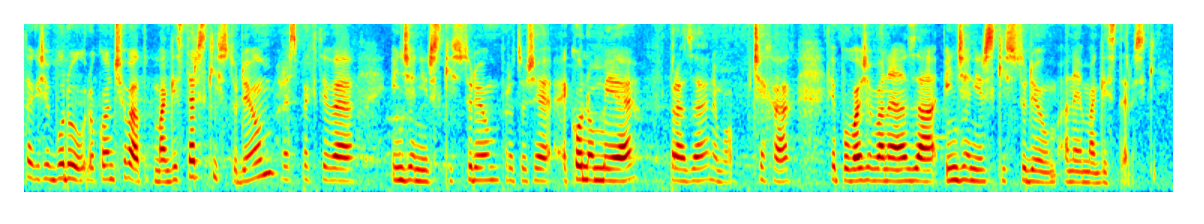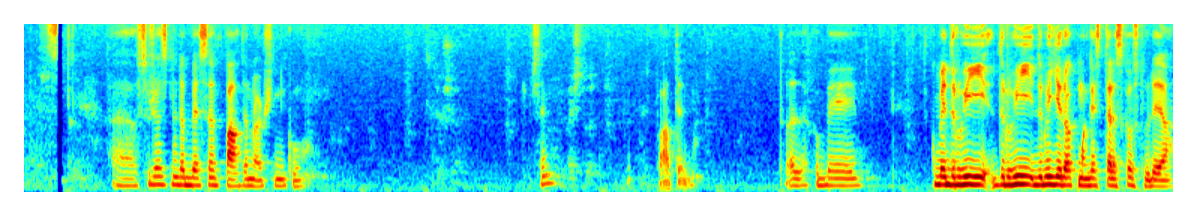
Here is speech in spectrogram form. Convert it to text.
takže budu dokončovat magisterský studium, respektive inženýrský studium, protože ekonomie v Praze nebo v Čechách je považovaná za inženýrský studium a ne magisterský. Eh, V současné době jsem v pátém ročníku. Jsem? V pátém. To je jakoby, jakoby druhý, druhý, druhý rok magisterského studia.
